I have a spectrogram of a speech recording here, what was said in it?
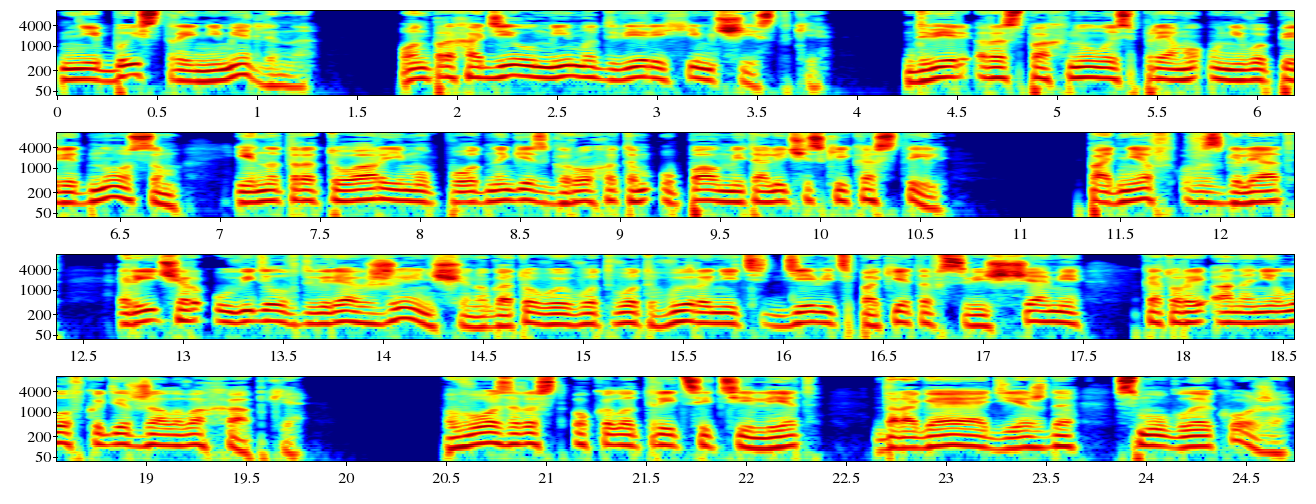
ни быстро и ни медленно. Он проходил мимо двери химчистки. Дверь распахнулась прямо у него перед носом, и на тротуар ему под ноги с грохотом упал металлический костыль. Подняв взгляд, Ричард увидел в дверях женщину, готовую вот-вот выронить девять пакетов с вещами, которые она неловко держала в охапке. Возраст около 30 лет, дорогая одежда, смуглая кожа.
